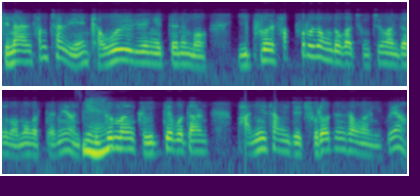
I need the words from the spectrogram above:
지난 3차 유행, 겨울 유행일 때는 뭐 2%에 4% 정도가 중증 환자로 넘어갔다면 예. 지금은 그때보다 한 반 이상 이제 줄어든 상황이고요.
